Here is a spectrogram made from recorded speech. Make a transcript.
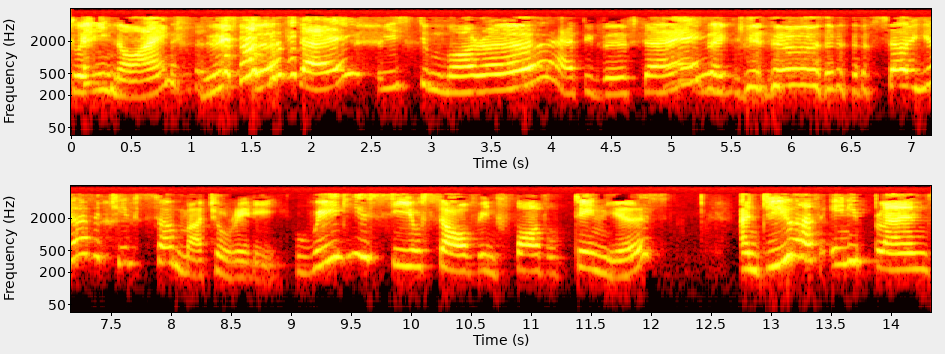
29. Whose birthday is tomorrow? Happy birthday. Thank you. so you have achieved so much already. Where do you see yourself in five or 10 years? And do you have any plans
